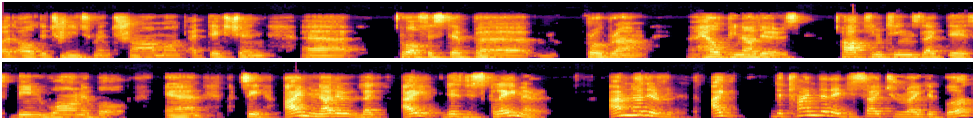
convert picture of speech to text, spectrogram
got all the mm-hmm. treatment trauma addiction uh, 12 step uh, program helping others talking things like this being vulnerable and see, I'm not a like I there's disclaimer. I'm not a I the time that I decide to write a book,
